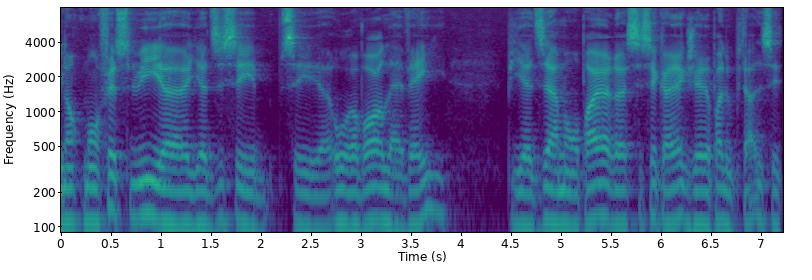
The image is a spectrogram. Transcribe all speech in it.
non. Mon fils, lui, euh, il a dit c'est, euh, au revoir la veille. Puis il a dit à mon père, euh, si c'est correct, je n'irai pas à l'hôpital, c'est,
